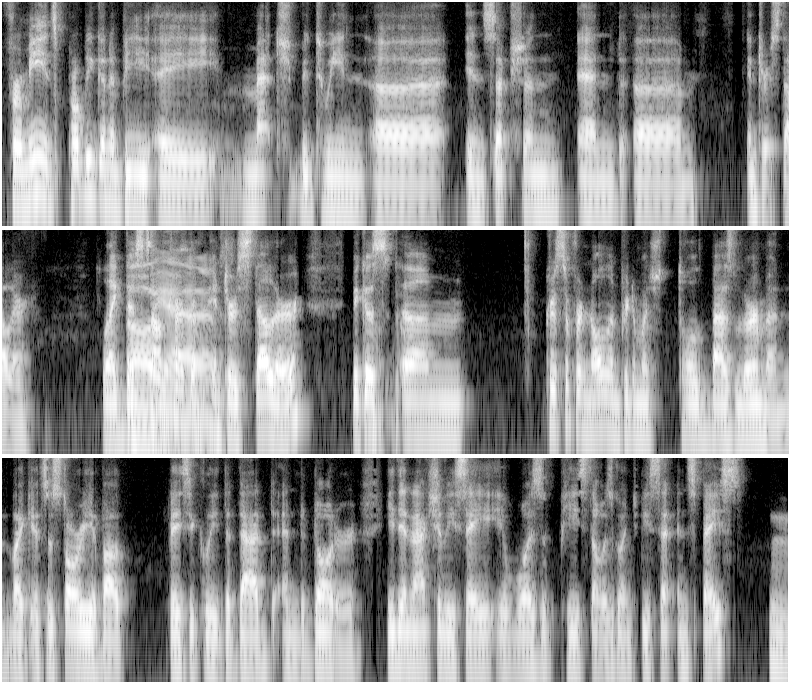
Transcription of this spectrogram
for me, it's probably going to be a match between uh, Inception and um, Interstellar. Like the Oh, soundtrack yeah, of that's- Interstellar, because um, Christopher Nolan pretty much told Baz Luhrmann, like, it's a story about basically the dad and the daughter. He didn't actually say it was a piece that was going to be set in space. Hmm.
